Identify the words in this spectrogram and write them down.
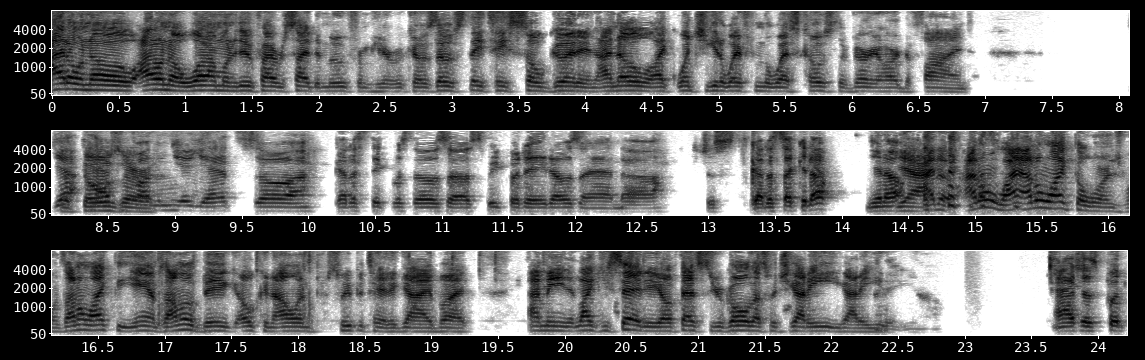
I don't know. I don't know what I'm going to do if I decide to move from here because those they taste so good, and I know like once you get away from the West Coast, they're very hard to find. Yeah, but those haven't are them here yet, so uh, gotta stick with those uh, sweet potatoes and uh, just gotta suck it up. You know. yeah, I don't. I don't like. I don't like the orange ones. I don't like the yams. I'm a big Okinawan sweet potato guy, but I mean, like you said, you know, if that's your goal, that's what you got to eat. You got to eat it. You know. I just put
